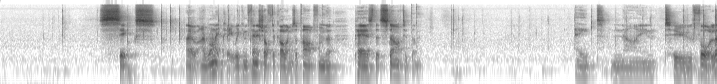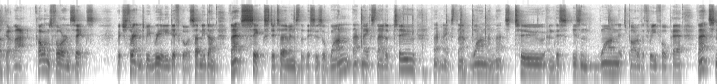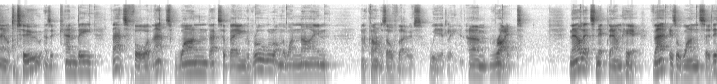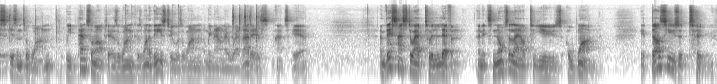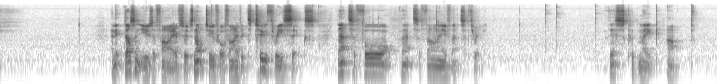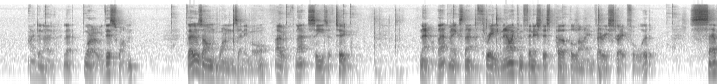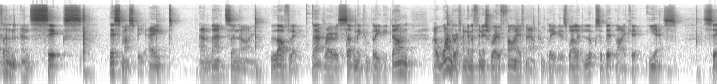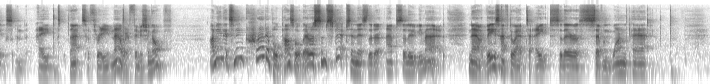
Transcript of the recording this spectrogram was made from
6, Oh, ironically, we can finish off the columns apart from the pairs that started them. Eight, nine, two, four. Look at that. Columns four and six, which threatened to be really difficult, suddenly done. That six determines that this is a one. That makes that a two. That makes that one, and that's two. And this isn't one. It's part of a three, four pair. That's now two, as it can be. That's four, that's one, that's obeying the rule on the one nine, and I can't resolve those, weirdly. Um, right, now let's nip down here. That is a 1, so this isn't a 1. We pencil marked it as a 1 because one of these two was a 1, and we now know where that is. That's here. And this has to add to 11, and it's not allowed to use a 1. It does use a 2, and it doesn't use a 5, so it's not 2, 4, 5, it's 2, 3, 6. That's a 4, that's a 5, that's a 3. This could make up, I don't know, let, whoa, this one, those aren't 1s anymore. Oh, that C's a 2. Now, that makes that a 3. Now I can finish this purple line very straightforward. 7 and 6. This must be 8. And that's a 9. Lovely. That row is suddenly completely done. I wonder if I'm going to finish row 5 now completely as well. It looks a bit like it. Yes. 6 and 8. That's a 3. Now we're finishing off. I mean, it's an incredible puzzle. There are some steps in this that are absolutely mad. Now, these have to add to 8, so they're a 7-1 pair.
